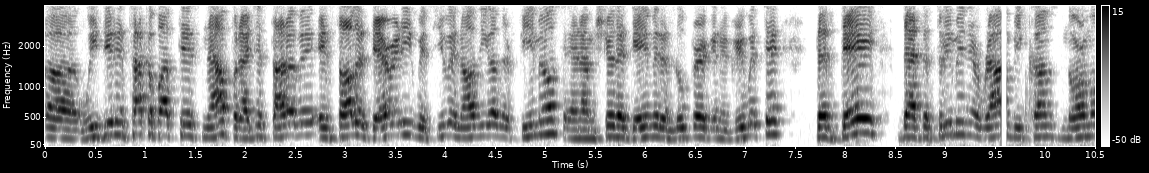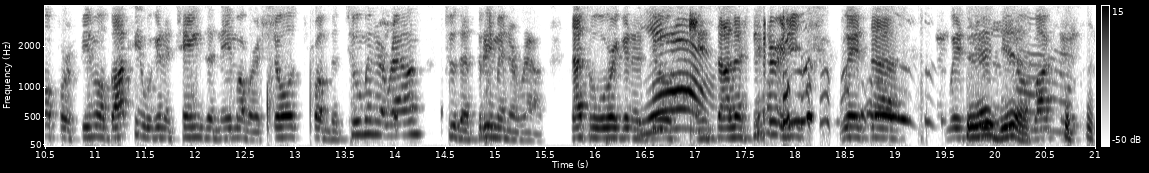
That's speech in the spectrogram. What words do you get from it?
uh, we didn't talk about this now, but I just thought of it in solidarity with you and all the other females, and I'm sure that David and Lupi are going to agree with it. The day that the three minute round becomes normal for female boxing, we're going to change the name of our show from the two minute round to the three minute round. That's what we're going to Yeah. do in solidarity with uh, with Good you female idea. boxers.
